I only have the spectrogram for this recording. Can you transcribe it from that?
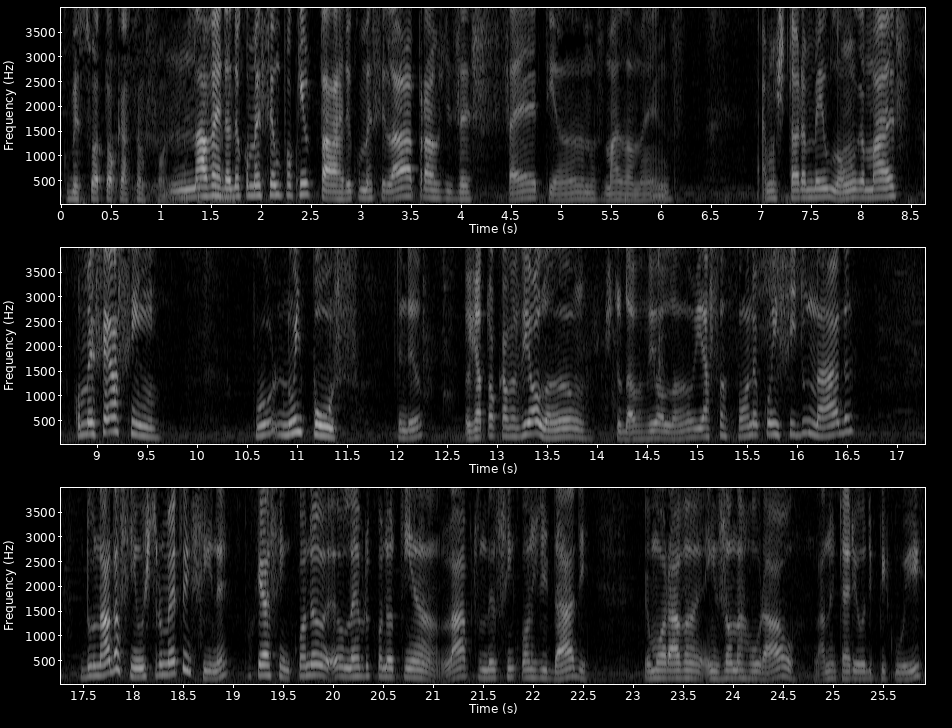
começou a tocar sanfona? Na sanfona? verdade, eu comecei um pouquinho tarde. Eu comecei lá para os 17 anos, mais ou menos. É uma história meio longa, mas comecei assim, por, no impulso, entendeu? Eu já tocava violão, estudava violão e a sanfona eu conheci do nada. Do nada assim, o instrumento em si, né? Porque assim, quando eu, eu lembro quando eu tinha lá para os meus 5 anos de idade, eu morava em zona rural, lá no interior de Picuí.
